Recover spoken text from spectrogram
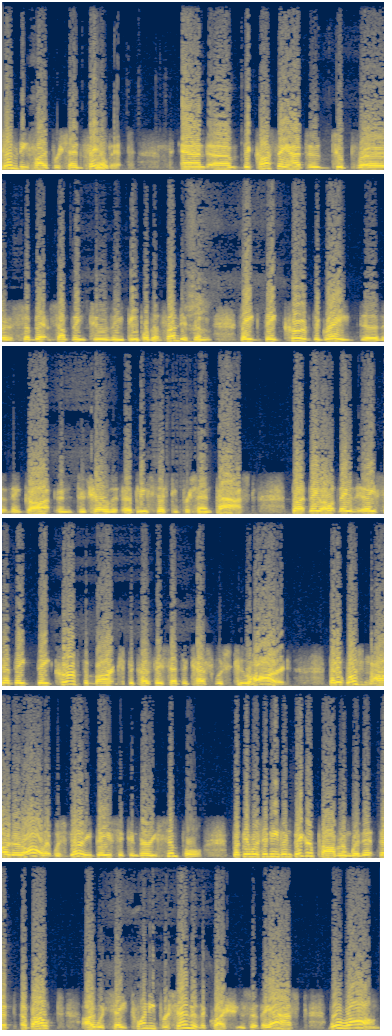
75% failed it. And uh, because they had to to uh, submit something to the people that funded them, they they curved the grade uh, that they got and to show that at least fifty percent passed. But they they they said they they curved the marks because they said the test was too hard. But it wasn't hard at all. It was very basic and very simple. But there was an even bigger problem with it that about I would say 20% of the questions that they asked were wrong.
